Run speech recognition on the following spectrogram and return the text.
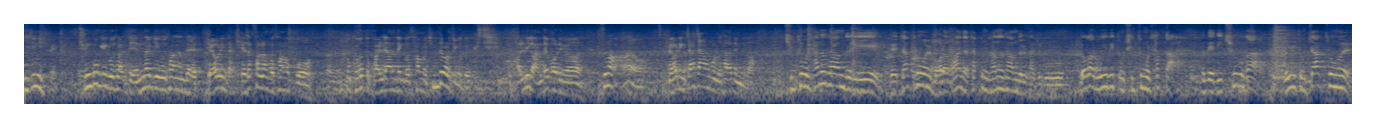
인증이 돼. 중국 기구 살 때 옛날 기구 사는데 베어링 다 개작 살란 거 사놓고 또 그것도 관리 안 된 거 사면 힘들어지거든. 관리가 안 돼 버리면 쓰나 많아요. 베어링 짱짱한 걸로 사야 됩니다. 진퉁을 사는 사람들이 내 짝퉁을 뭐라고 하냐 짝퉁 사는 사람들을 가지고 너가 루이비통 진퉁을 샀다 근데 네 친구가 루이비통 짝퉁을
